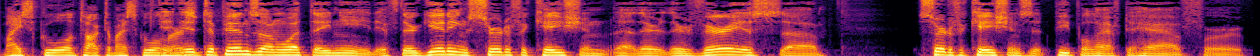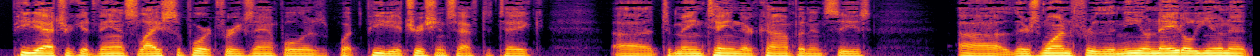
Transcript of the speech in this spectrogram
my school and talk to my school nurse? It, it depends on what they need. If they're getting certification, uh, there there's various uh, certifications that people have to have for pediatric advanced life support, for example, is what pediatricians have to take uh, to maintain their competencies. Uh, there's one for the neonatal unit.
